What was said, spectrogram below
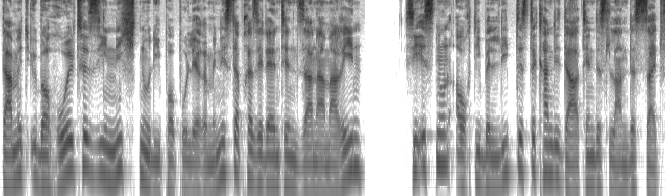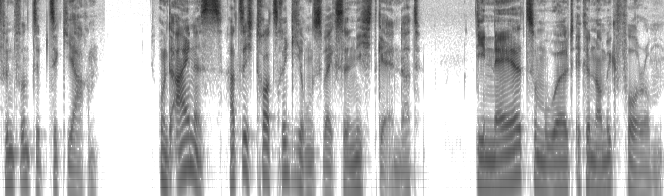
Damit überholte sie nicht nur die populäre Ministerpräsidentin Sanna Marin, sie ist nun auch die beliebteste Kandidatin des Landes seit 75 Jahren. Und eines hat sich trotz Regierungswechsel nicht geändert. Die Nähe zum World Economic Forum,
